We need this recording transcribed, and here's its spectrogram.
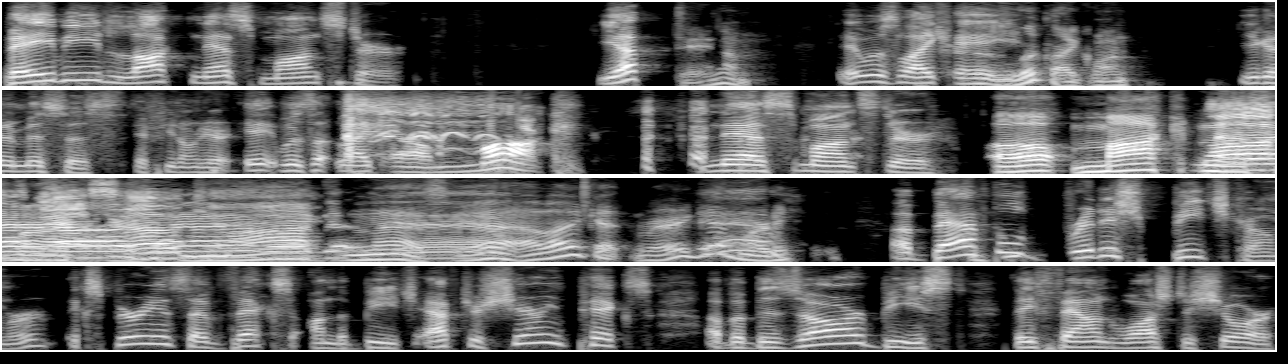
baby Loch Ness monster. Yep, Damn, it was like sure a. does look like one. You're gonna miss this if you don't hear. It, it was like a mock Ness monster. Oh, mock ness. Mock. Ness, okay. Mock Yeah. ness. Yeah, I like it. Very good, Yeah. Marty. A baffled British beachcomber experienced a vex on the beach after sharing pics of a bizarre beast they found washed ashore,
